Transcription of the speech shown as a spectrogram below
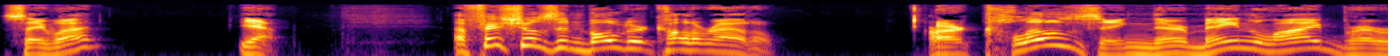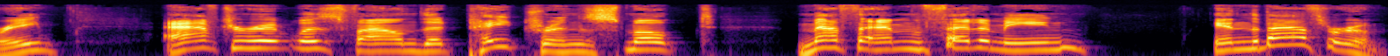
Say what? Yeah. Officials in Boulder, Colorado are closing their main library after it was found that patrons smoked methamphetamine in the bathroom.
